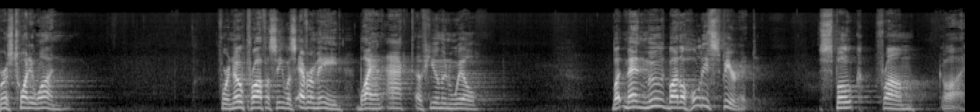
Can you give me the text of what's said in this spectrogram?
Verse 21 For no prophecy was ever made by an act of human will, but men moved by the Holy Spirit spoke from God.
